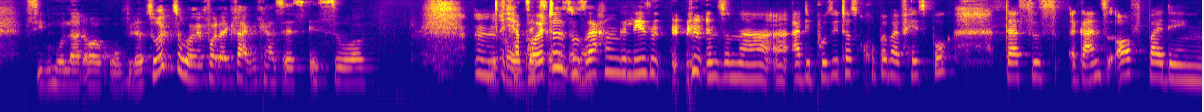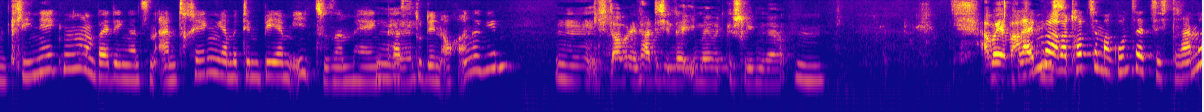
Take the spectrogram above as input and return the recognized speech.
700 Euro wieder zurückzuholen von der Krankenkasse. Es ist so... Von Ich habe heute 600, so Sachen gelesen in so einer äh, Adipositas-Gruppe bei Facebook, dass es ganz oft bei den Kliniken und bei den ganzen Anträgen ja mit dem BMI zusammenhängt. Hast du den auch angegeben? Hm, Ich glaube, den hatte ich in der E-Mail mitgeschrieben, ja. Aber er war halt Bleiben wir nicht, aber trotzdem mal grundsätzlich dran, ne?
